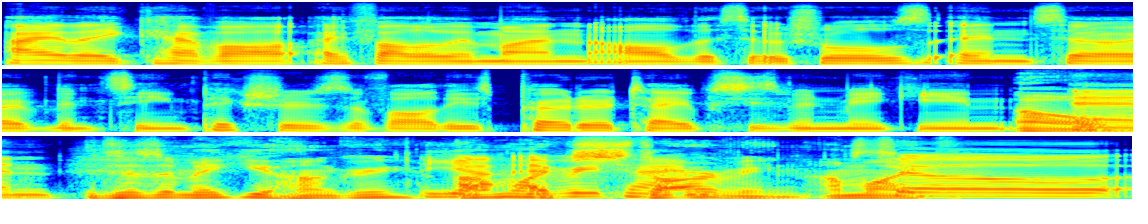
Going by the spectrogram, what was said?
I like have all I follow him on all the socials and so I've been seeing pictures of all these prototypes he's been making Oh, and does it make you hungry? yeah I'm like every time. starving. I'm like so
